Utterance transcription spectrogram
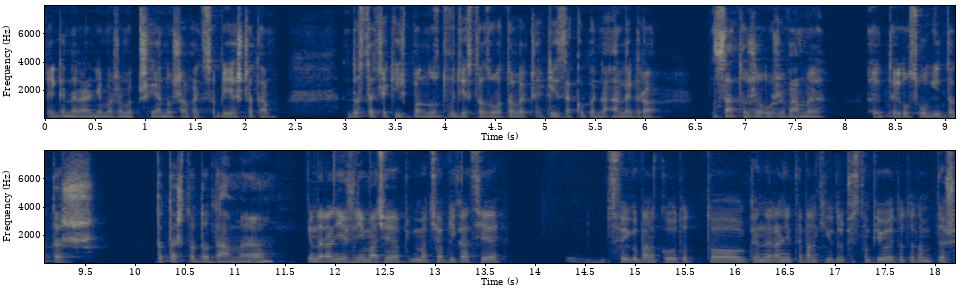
Generalnie możemy przyjanuszować sobie jeszcze tam, dostać jakiś bonus 20-złotowy, czy jakieś zakupy na Allegro za to, że używamy y, tej usługi, to też to, też to dodamy. Generalnie, jeżeli macie, macie aplikację swojego banku, to, to generalnie te banki, które przystąpiły, to, to tam też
